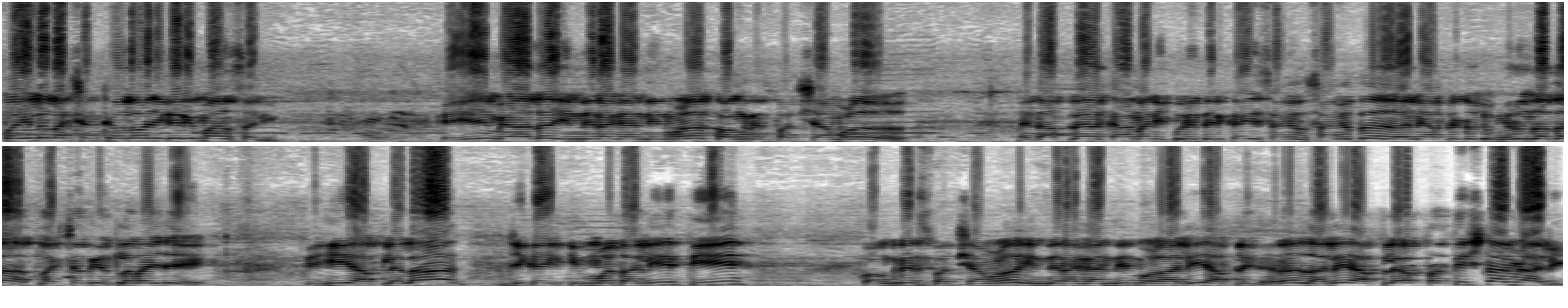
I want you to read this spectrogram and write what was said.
पहिलं लक्षात ठेवलं पाहिजे गरीब माणसानी. हे मिळालं इंदिरा गांधींमुळं काँग्रेस पक्षामुळं. नाही तर आपल्या कानाने कुणीतरी काही सांग सांगत आणि आपले डोकं फिरून जातात. लक्षात घेतलं पाहिजे. की ही आपल्याला जी काही किंमत आली ती काँग्रेस पक्षामुळं इंदिरा गांधींमुळं आली. आपले घरं झाले आपल्याला प्रतिष्ठा मिळाली.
